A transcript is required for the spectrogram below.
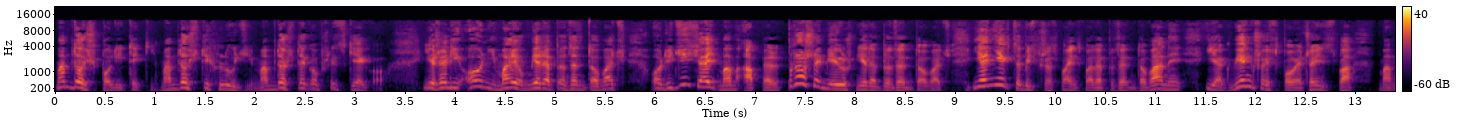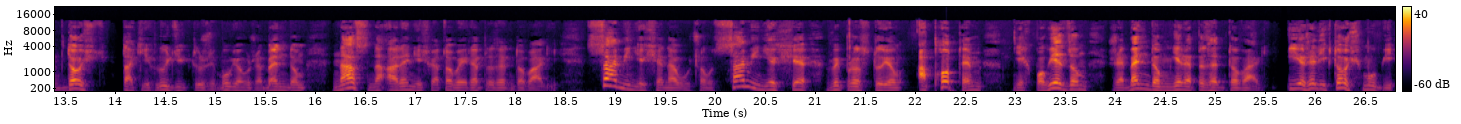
Mam dość polityki, mam dość tych ludzi, mam dość tego wszystkiego. Jeżeli oni mają mnie reprezentować, od dzisiaj mam apel, proszę mnie już nie reprezentować. Ja nie chcę być przez państwa reprezentowany i jak większość społeczeństwa mam dość takich ludzi, którzy mówią, że będą nas na arenie światowej reprezentowali. Sami niech się nauczą, sami niech się wyprostują, a potem niech powiedzą, że będą mnie reprezentowali. I jeżeli ktoś mówi,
